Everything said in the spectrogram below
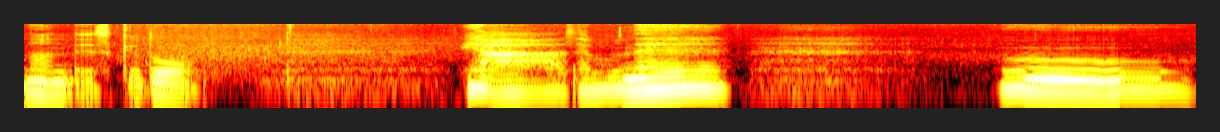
なんですけど。いやでもねうん。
